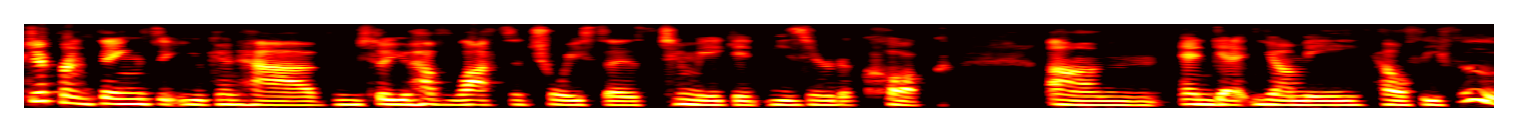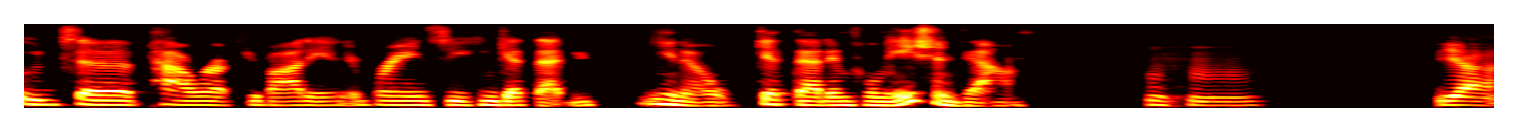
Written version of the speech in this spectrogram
different things that you can have. And so you have lots of choices to make it easier to cook um, and get yummy, healthy food to power up your body and your brain so you can get that, you know, get that inflammation down. Mm-hmm. Yeah.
